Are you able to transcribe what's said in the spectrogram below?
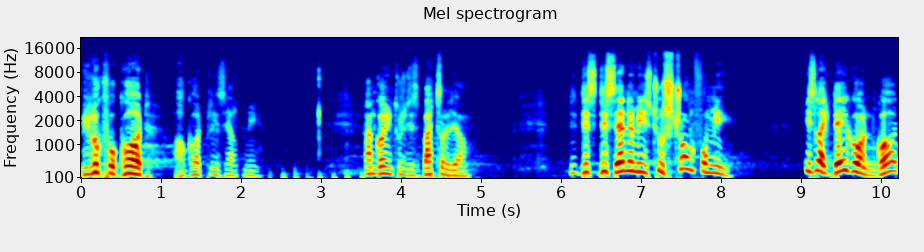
we look for God. Oh, God, please help me. I'm going through this battle here. This, this enemy is too strong for me. It's like Dagon, God.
